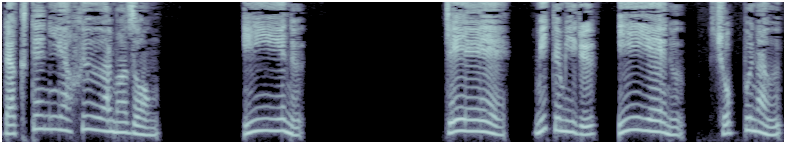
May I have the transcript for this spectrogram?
楽天ヤフーアマゾン。EN。JA、見てみる EN、ショップナウ。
